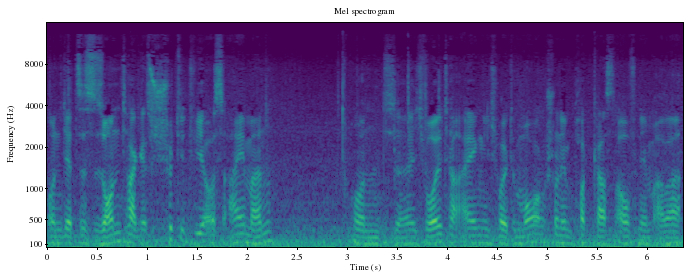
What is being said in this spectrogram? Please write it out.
Und jetzt ist Sonntag, es schüttet wie aus Eimern. Und äh, ich wollte eigentlich heute Morgen schon den Podcast aufnehmen, aber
